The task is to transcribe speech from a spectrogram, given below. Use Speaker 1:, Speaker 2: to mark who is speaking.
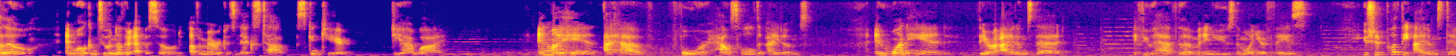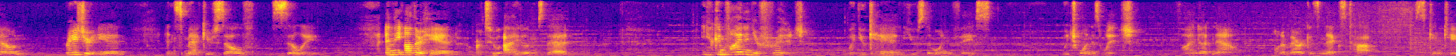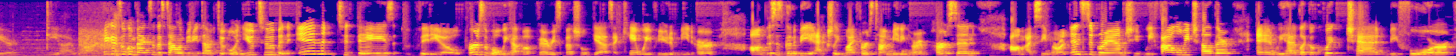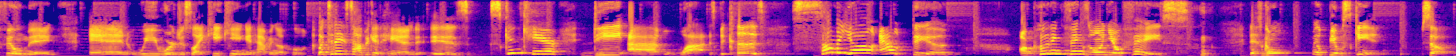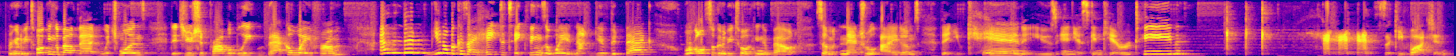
Speaker 1: Hello, and welcome to another episode of America's Next Top Skincare DIY. In my hand, I have four household items. In one hand, there are items that, if you have them and you use them on your face, you should put the items down, raise your hand, and smack yourself silly. In the other hand are two items that you can find in your fridge but you can use them on your face. Which one is which? Find out now on America's Next Top Skincare DIY. Hey guys, welcome back to the Style and Beauty Doctor on YouTube. And in today's video, first of all, we have a very special guest. I can't wait for you to meet her. Um, this is gonna be actually my first time meeting her in person. Um, I've seen her on Instagram, she, we follow each other, and we had like a quick chat before filming, and we were just like kikiing and having a hoot. But today's topic at hand is skincare DIYs, because some of y'all out there are putting things on your face that's gonna help your skin. So we're gonna be talking about that, which ones that you should probably back away from. And then, you know, because I hate to take things away and not give it back, we're also gonna be talking about some natural items that you can use in your skincare routine. so keep watching.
